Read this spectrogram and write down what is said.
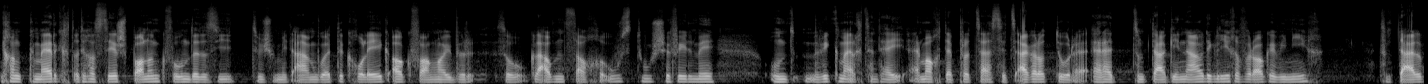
ich habe gemerkt, oder ich habe es sehr spannend gefunden, dass ich zum Beispiel mit einem guten Kollegen angefangen habe, über so Glaubenssachen austauschen viel mehr. Und wir gemerkt haben, hey, er macht den Prozess jetzt auch gerade durch. Er hat zum Teil genau die gleichen Fragen wie ich. Zum Teil,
